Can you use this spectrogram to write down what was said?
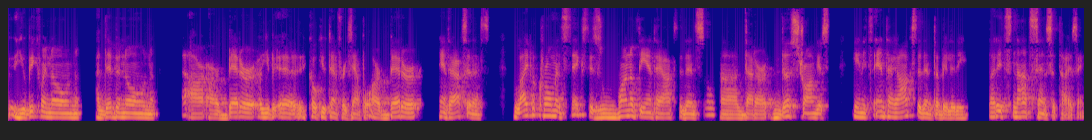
Ubiquinone, idebenone are, are better, uh, CoQ10, for example, are better antioxidants. Lipochroman 6 is one of the antioxidants uh, that are the strongest in its antioxidant ability, but it's not sensitizing.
